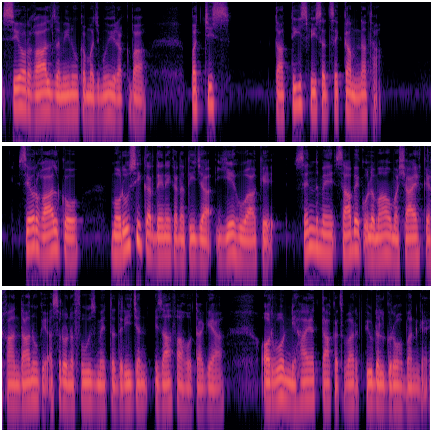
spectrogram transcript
سی اور غال زمینوں کا مجموعی رقبہ پچیس تا تیس فیصد سے کم نہ تھا۔ سی اور غال کو موروثی کر دینے کا نتیجہ یہ ہوا کہ سندھ میں سابق علماء و مشائق کے خاندانوں کے اثر و نفوذ میں تدریجن اضافہ ہوتا گیا اور وہ نہایت طاقتور فیوڈل گروہ بن گئے۔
